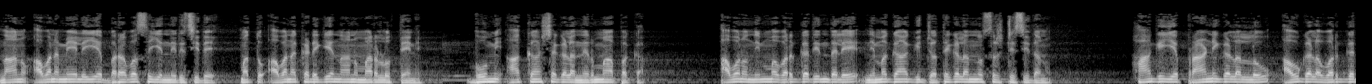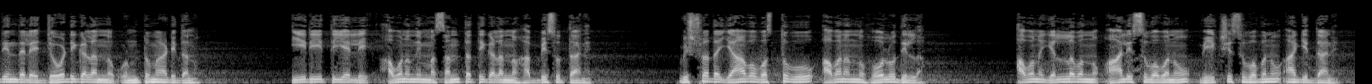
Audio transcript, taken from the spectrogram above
ನಾನು ಅವನ ಮೇಲೆಯೇ ಭರವಸೆಯನ್ನಿರಿಸಿದೆ ಮತ್ತು ಅವನ ಕಡೆಗೆ ನಾನು ಮರಳುತ್ತೇನೆ. ಭೂಮಿ ಆಕಾಶಗಳ ನಿರ್ಮಾಪಕ. ಅವನು ನಿಮ್ಮ ವರ್ಗದಿಂದಲೇ ನಿಮಗಾಗಿ ಜೊತೆಗಳನ್ನು ಸೃಷ್ಟಿಸಿದನು. ಹಾಗೆಯೇ ಪ್ರಾಣಿಗಳಲ್ಲೂ ಅವುಗಳ ವರ್ಗದಿಂದಲೇ ಜೋಡಿಗಳನ್ನು ಉಂಟುಮಾಡಿದನು. ಈ ರೀತಿಯಲ್ಲಿ ಅವನು ನಿಮ್ಮ ಸಂತತಿಗಳನ್ನು ಹಬ್ಬಿಸುತ್ತಾನೆ. ವಿಶ್ವದ ಯಾವ ವಸ್ತುವೂ ಅವನನ್ನು ಹೋಲುವುದಿಲ್ಲ. ಅವನು ಎಲ್ಲವನ್ನು ಆಲಿಸುವವನೂ ವೀಕ್ಷಿಸುವವನೂ ಆಗಿದ್ದಾನೆ.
